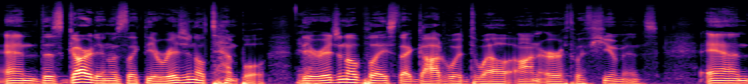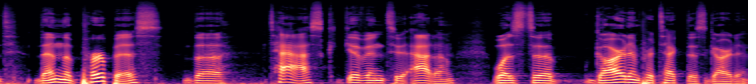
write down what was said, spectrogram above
and this garden was like the original temple, the original place that God would dwell on earth with humans. And then the purpose, the task given to Adam was to guard and protect this garden.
